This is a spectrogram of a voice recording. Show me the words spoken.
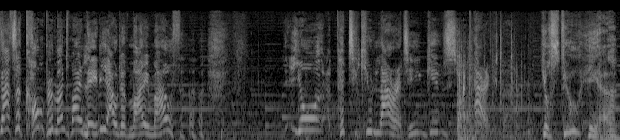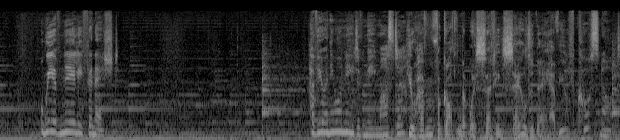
that's a compliment, my lady, out of my mouth. Your particularity gives you character. You're still here? We have nearly finished. Have you any more need of me, Master? You haven't forgotten that we're setting sail today, have you? Of course not.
